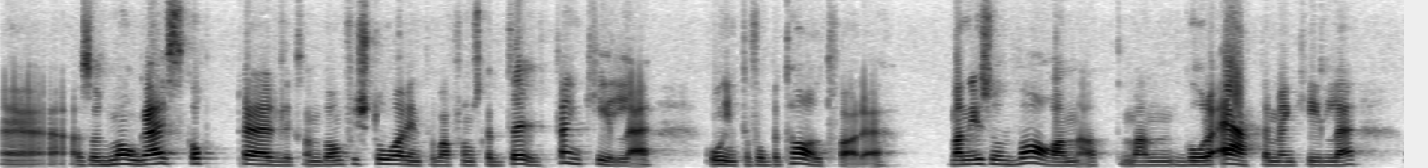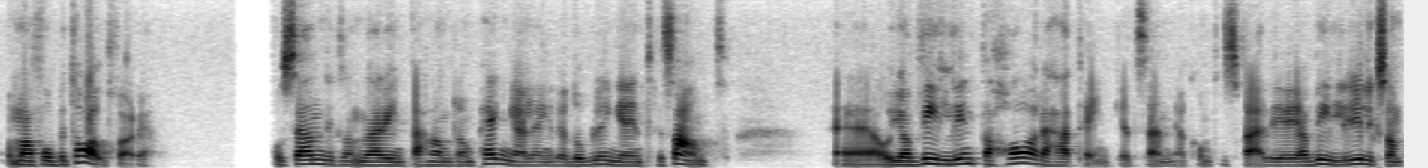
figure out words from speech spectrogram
Eh, alltså många eskorter, liksom, de förstår inte varför de ska dejta en kille och inte få betalt för det. Man är ju så van att man går och äter med en kille och man får betalt för det. Och sen liksom, när det inte handlar om pengar längre, då blir det inget intressant. Eh, och jag ville inte ha det här tänket sen jag kom till Sverige. Jag ville ju, liksom,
